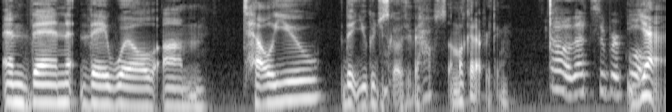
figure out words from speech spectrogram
and then they will um, tell you that you could just go through the house and look at everything Oh, that's super cool. yeah,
